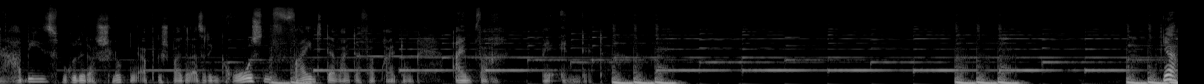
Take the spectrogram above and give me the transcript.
Rabis wurde das Schlucken abgespaltet, also den großen Feind der Weiterverbreitung einfach beendet. Ja,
